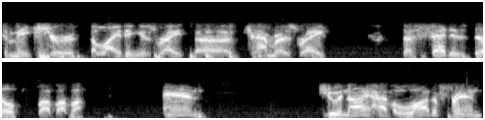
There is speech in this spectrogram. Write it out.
to make sure the lighting is right, the camera is right, the set is built, blah, blah, blah. And you and I have a lot of friends,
